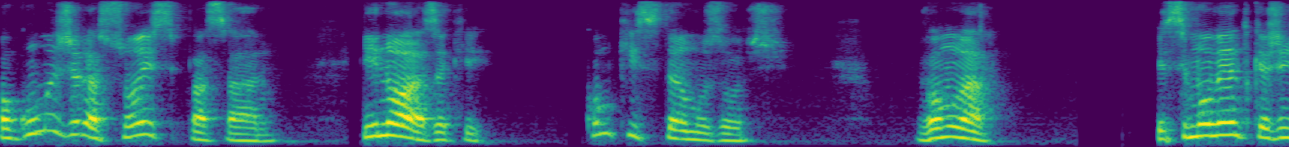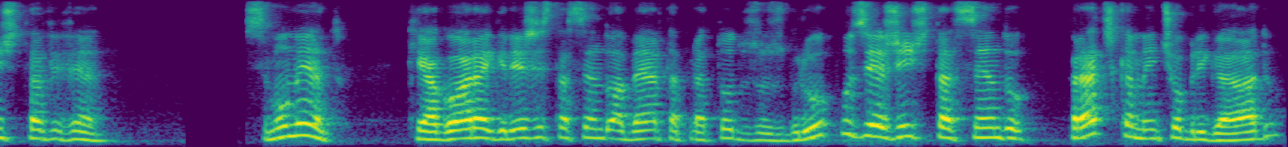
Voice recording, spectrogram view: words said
algumas gerações se passaram. E nós aqui? Como que estamos hoje? Vamos lá. Esse momento que a gente está vivendo, esse momento que agora a igreja está sendo aberta para todos os grupos e a gente está sendo praticamente obrigado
